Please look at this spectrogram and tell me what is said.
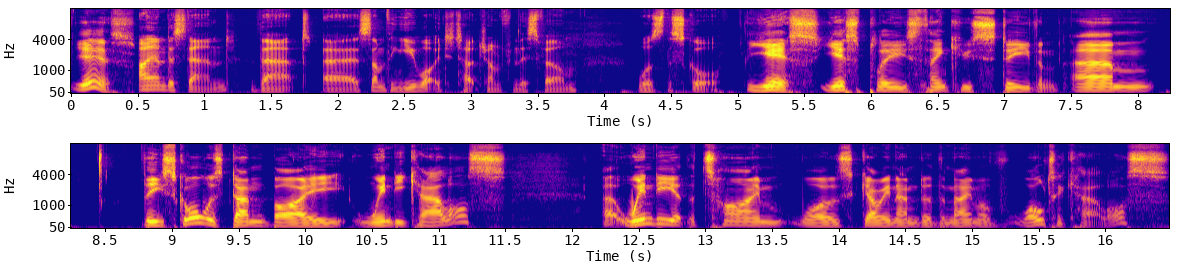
Yes, I understand that uh, something you wanted to touch on from this film was the score. yes, yes, please. Thank you, Stephen. Um, the score was done by Wendy Carlos. Uh, Wendy at the time was going under the name of Walter Carlos.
